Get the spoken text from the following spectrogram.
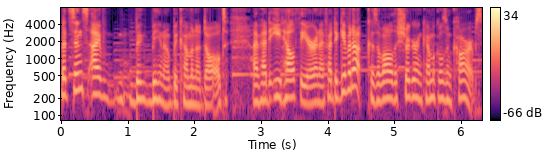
But since I've, be, you know, become an adult, I've had to eat healthier, and I've had to give it up because of all the sugar and chemicals and carbs.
